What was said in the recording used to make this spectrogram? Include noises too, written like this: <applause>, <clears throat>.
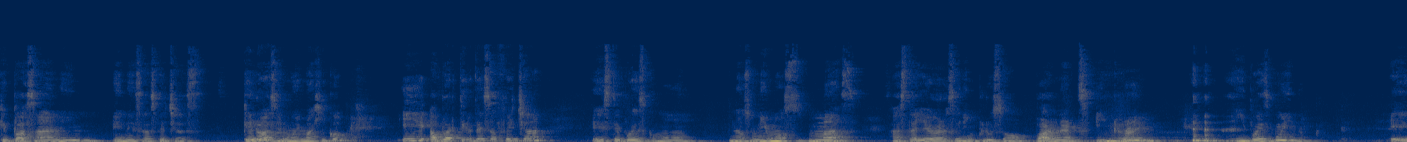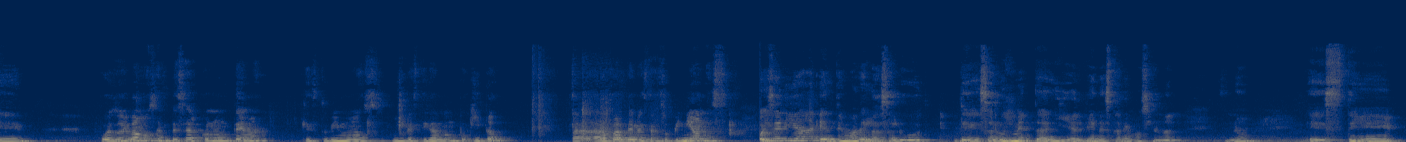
que pasan en, en, esas fechas que lo hacen muy mágico. Y a partir de esa fecha, este, pues como nos unimos más hasta llegar a ser incluso partners in crime. <laughs> y pues bueno. Eh, pues hoy vamos a empezar con un tema que estuvimos investigando un poquito para dar aparte nuestras opiniones. Hoy sería el tema de la salud, de salud mental y el bienestar emocional, ¿no? Este,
